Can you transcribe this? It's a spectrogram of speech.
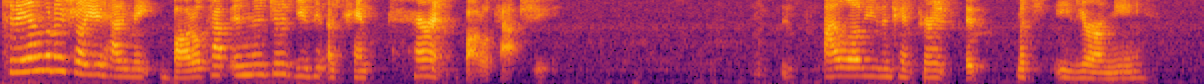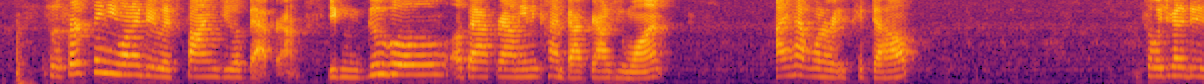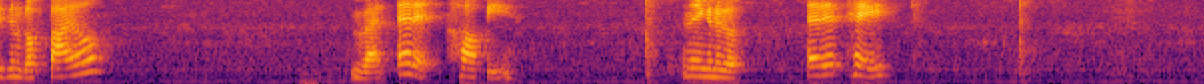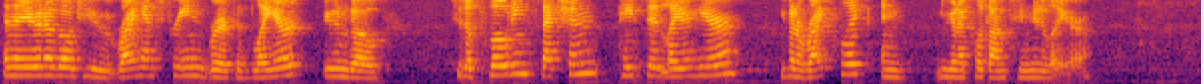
Today I'm going to show you how to make bottle cap images using a transparent bottle cap sheet. I love using transparent, it's much easier on me. So the first thing you want to do is find you a background. You can Google a background, any kind of background you want. I have one already picked out. So what you're going to do is you're going to go File, then Edit, Copy. And then you're going to go Edit, Paste. And then you're going to go to right hand screen where it says Layers. You're going to go to the floating section, pasted layer here. You're going to right click and you're going to click on to New Layer.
